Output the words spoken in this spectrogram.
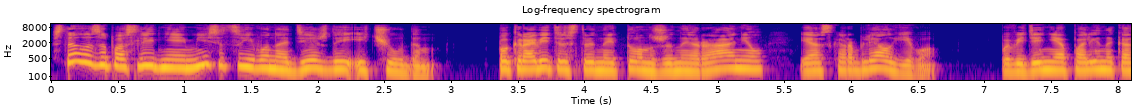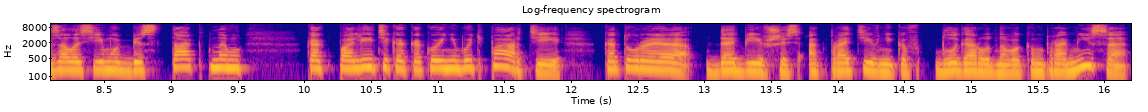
стала за последние месяцы его надеждой и чудом. Покровительственный тон жены ранил и оскорблял его. Поведение Полины казалось ему бестактным, как политика какой-нибудь партии, которая, добившись от противников благородного компромисса,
